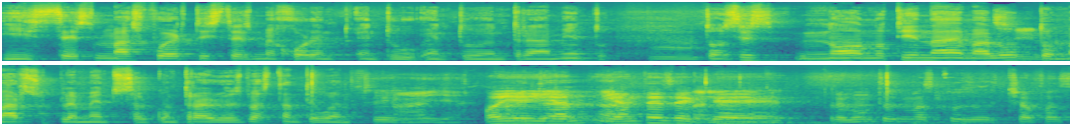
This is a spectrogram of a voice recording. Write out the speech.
Y estés más fuerte y estés mejor en, en tu, en tu entrenamiento. Entonces, no, no tiene nada de malo Sí, no. tomar suplementos, al contrario, es bastante bueno. Sí. Ah. Oye, y, y ah, antes de que dale. preguntes más cosas chafas.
